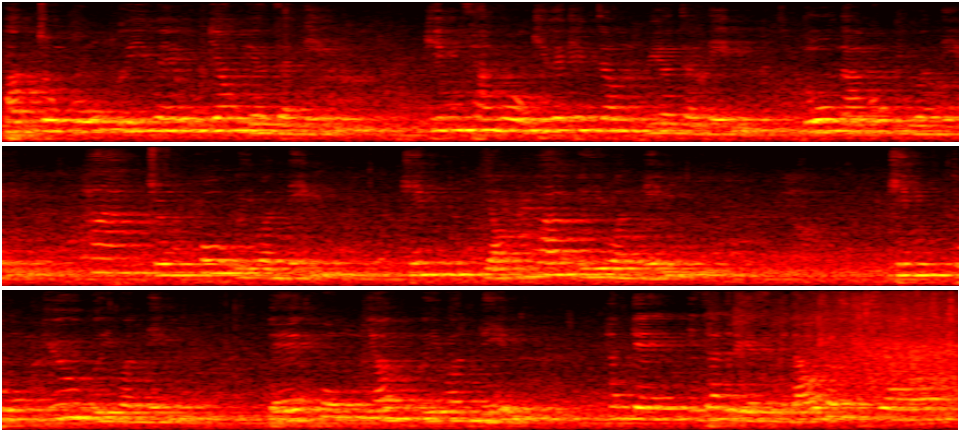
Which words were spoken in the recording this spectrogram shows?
박종공 의회 운영위원장님, 김상호 기획행정위원장님, 노남욱 의원님, 하준호 의원님, 김영화 의원님, 김동규 의원님, 배홍연 의원님 함께 인사드리겠습니다. 어서 오십시오.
